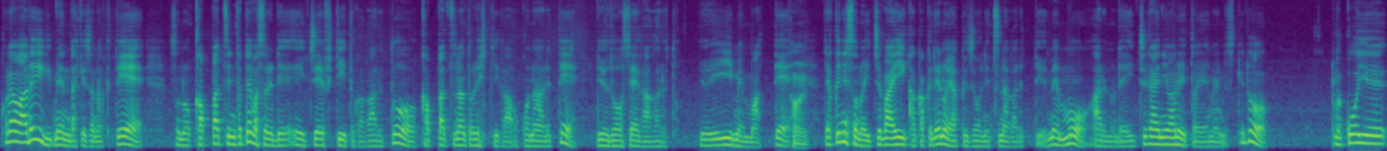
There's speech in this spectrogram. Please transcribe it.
これは悪い面だけじゃなくてその活発に例えばそれで HFT とかがあると活発な取引が行われて流動性が上がるといういい面もあって、はい逆にその一番いい価格での約定につながるっていう面もあるので一概に悪いとは言えないんですけど、まあ、こういう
